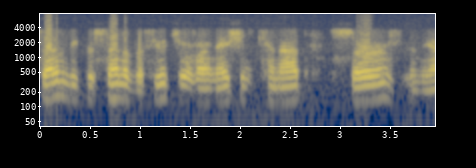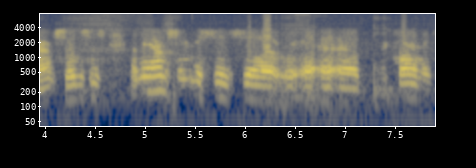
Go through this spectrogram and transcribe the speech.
70 percent of the future of our nation cannot serve in the armed services, and the armed services uh, uh, uh, requirements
